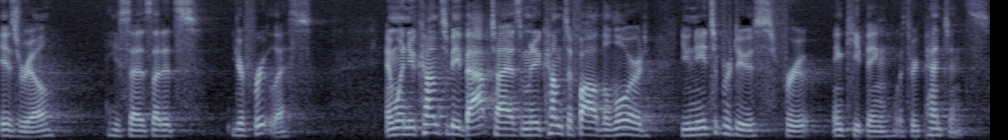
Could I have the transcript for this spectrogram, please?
Israel. He says that it's, you're fruitless. And when you come to be baptized and when you come to follow the Lord, you need to produce fruit in keeping with repentance.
